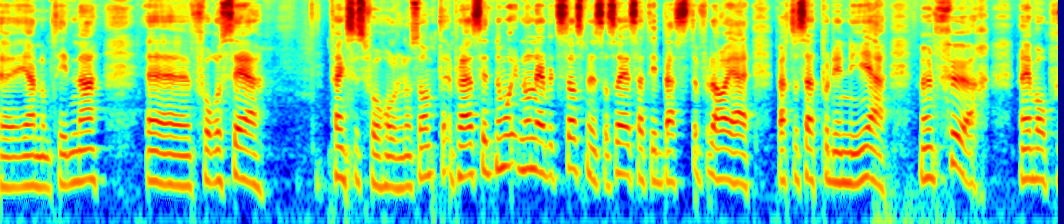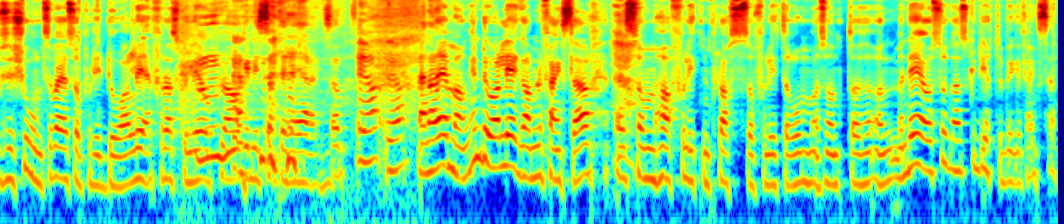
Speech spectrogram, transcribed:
eh, gjennom tidene eh, for å se fengselsforholdene og sånt. Jeg pleier å si at nå, nå når jeg er blitt statsminister, så har jeg sett de beste, for da har jeg vært og sett på de nye. Men før, når jeg var i opposisjon, så var jeg så på de dårlige, for da skulle jeg jo plage de satt i regjering. sant? Ja, ja. Men det er mange dårlige gamle fengsler eh, som har for liten plass og for lite rom og sånt. Og, og, men det er også ganske dyrt å bygge fengsel.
